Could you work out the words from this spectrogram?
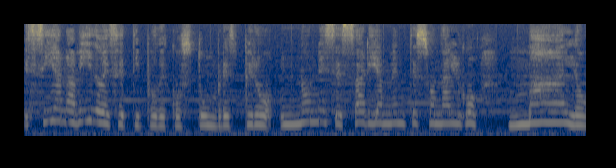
sí han habido ese tipo de costumbres, pero no necesariamente son algo malo.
